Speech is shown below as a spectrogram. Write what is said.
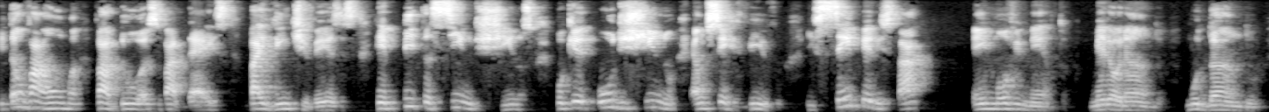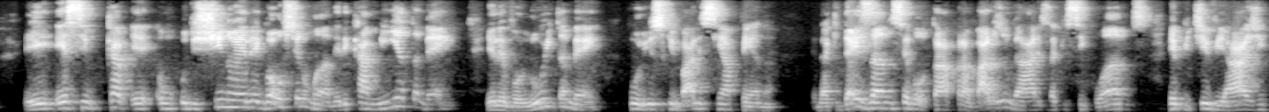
Então vá uma, vá duas, vá dez, vai vinte vezes. Repita sim o destino, porque o destino é um ser vivo e sempre ele está em movimento, melhorando, mudando. E esse o destino ele é igual ao ser humano, ele caminha também, ele evolui também, por isso que vale sim a pena. Daqui 10 anos você voltar para vários lugares, daqui 5 anos, repetir viagem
